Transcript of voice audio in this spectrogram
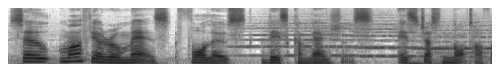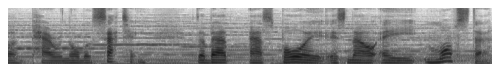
So, mafia romance follows these conventions. It's just not of a paranormal setting. The badass boy is now a mobster,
